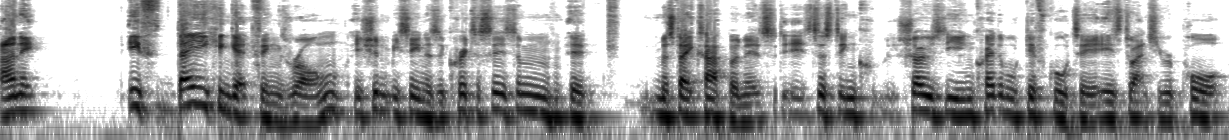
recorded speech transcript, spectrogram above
And it if they can get things wrong, it shouldn't be seen as a criticism. It, mistakes happen. It's it's just inc- shows the incredible difficulty it is to actually report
